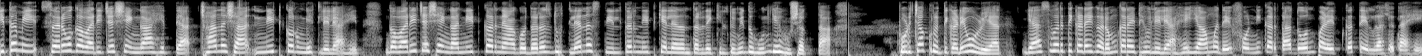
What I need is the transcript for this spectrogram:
इथं मी सर्व गवारीच्या शेंगा आहेत त्या छान अशा नीट करून घेतलेल्या आहेत. गवारीच्या शेंगा नीट करण्या अगोदरच धुतल्या नसतील तर नीट केल्यानंतर देखील तुम्ही धुवून घेऊ शकता. पुढच्या कृतीकडे वळूयात. गॅसवरतीकडे गरम करायला ठेवलेली आहे. यामध्ये फोडणी करता दोन पळे इतकं तेल घालत आहे.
